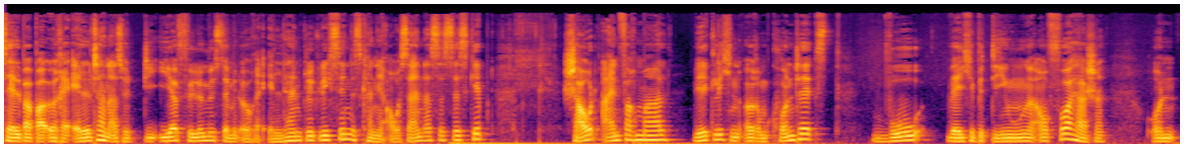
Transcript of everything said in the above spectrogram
selber bei euren Eltern, also die ihr erfüllen müsst, damit eure Eltern glücklich sind. Es kann ja auch sein, dass es das gibt. Schaut einfach mal wirklich in eurem Kontext, wo welche Bedingungen auch vorherrschen. Und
